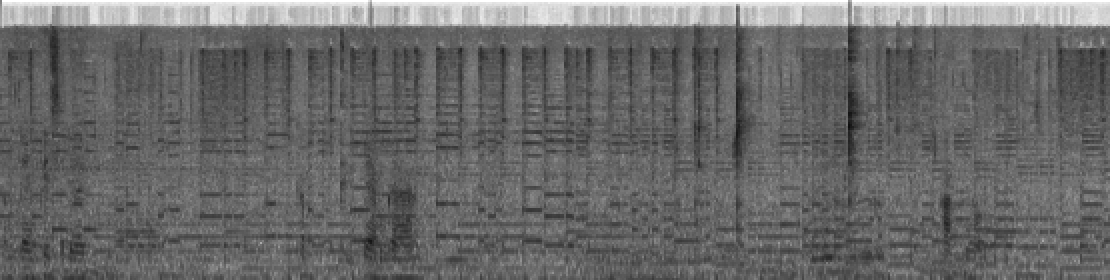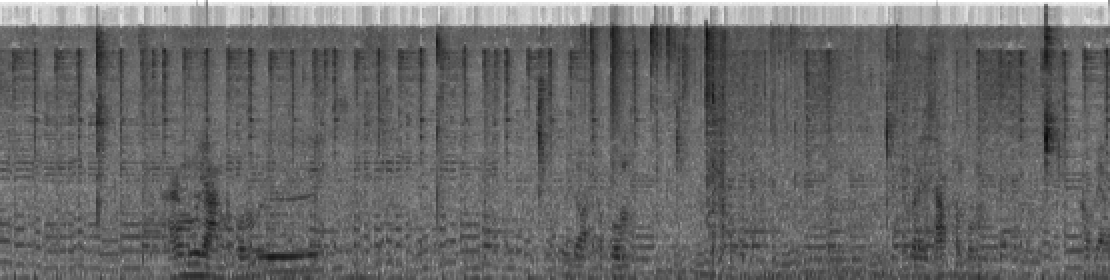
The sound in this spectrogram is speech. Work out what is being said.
ตำแตงเพชรเสด็จกับแกมกาผักเนาะหางมูย่างของผมอื้อ สุดยอดครับผมบริษัทครับผมเอาแบบ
